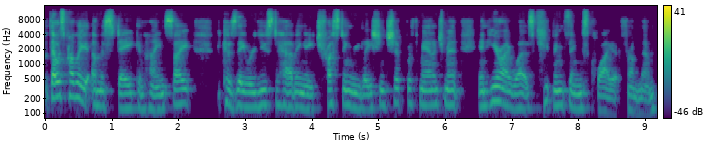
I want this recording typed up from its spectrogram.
but that was probably a mistake in hindsight because they were used to having a trusting relationship with management. And here I was keeping things quiet from them.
